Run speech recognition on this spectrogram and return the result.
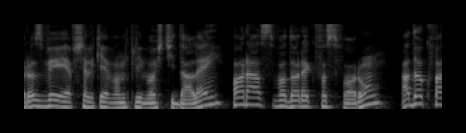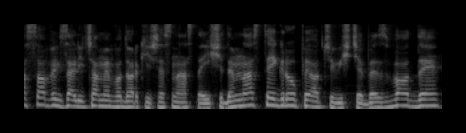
rozwieję wszelkie wątpliwości dalej, oraz wodorek fosforu, a do kwasowych zaliczamy wodorki 16 i 17 grupy, oczywiście bez wody.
